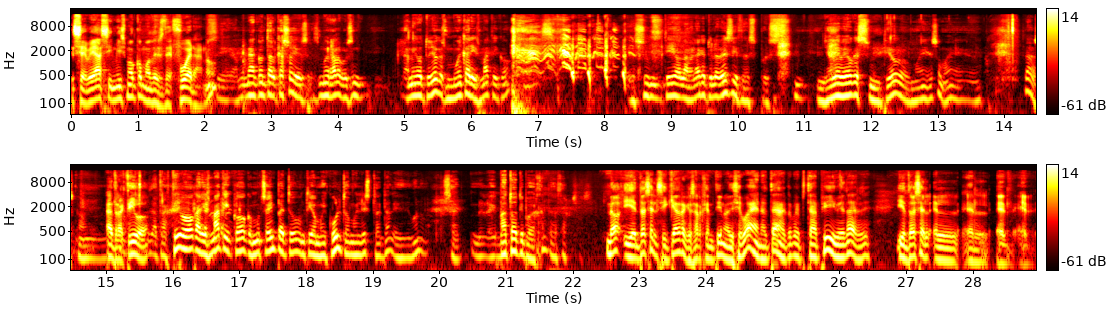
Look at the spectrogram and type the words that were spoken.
se ve a sí mismo como desde fuera, ¿no? Sí, a mí me han contado el caso y es, es muy raro, porque es un amigo tuyo que es muy carismático. es un tío, la verdad que tú le ves y dices, pues yo le veo que es un tío muy, eso, muy, ¿sabes? Con- Atractivo. atractivo, carismático, con mucho ímpetu, un tío muy culto, muy listo y tal. Y bueno, pues, eh, va todo tipo de gente a estas cosas. No, y entonces el psiquiatra, que es argentino, dice, bueno, tal, está pibe, tal. Y entonces el, el- el- el- el-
